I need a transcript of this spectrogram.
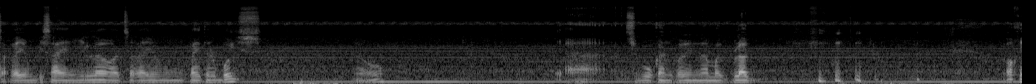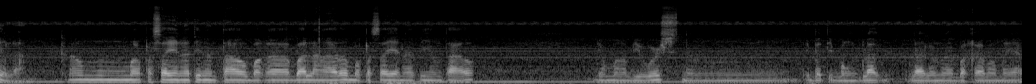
tsaka yung Bisayang Hilaw, at saka yung Fighter Boys. Oo. Kaya, subukan ko rin na mag-vlog. okay lang. Nang mapasaya natin ng tao, baka balang araw mapasaya natin yung tao. Yung mga viewers ng iba't ibang vlog, lalo na baka mamaya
